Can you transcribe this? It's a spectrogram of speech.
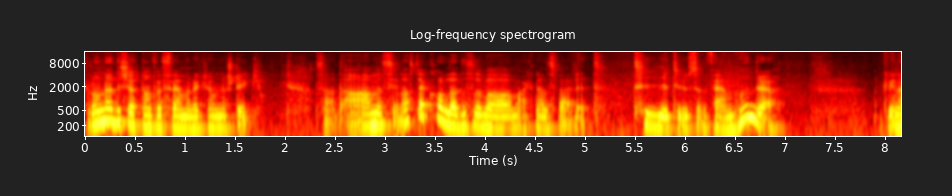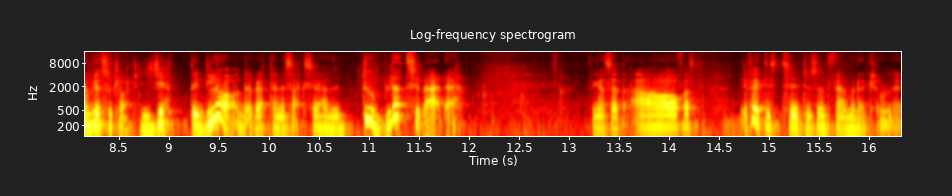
För hon hade köpt dem för 500 kronor styck. Så att ja, men senast jag kollade så var marknadsvärdet 10 500. Kvinnan blev såklart jätteglad över att hennes aktier hade dubblats i värde. Fick han säga att ja, fast det är faktiskt 10 500 kronor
